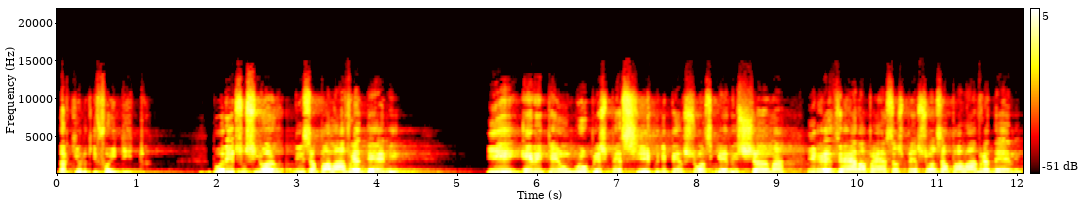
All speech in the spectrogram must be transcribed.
daquilo que foi dito. Por isso o Senhor disse: a palavra é dele, e ele tem um grupo específico de pessoas que ele chama e revela para essas pessoas a palavra dele.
